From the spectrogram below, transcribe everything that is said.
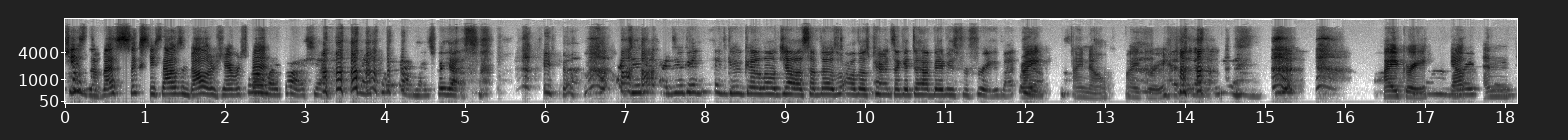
She's the best sixty thousand dollars you ever oh spent. Oh my gosh, yeah, not quite that much, but yes. I know. I do, get, I do get, I do get a little jealous of those, all those parents that get to have babies for free. But right, you know. I know, I agree. I agree. Yeah, yep. And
